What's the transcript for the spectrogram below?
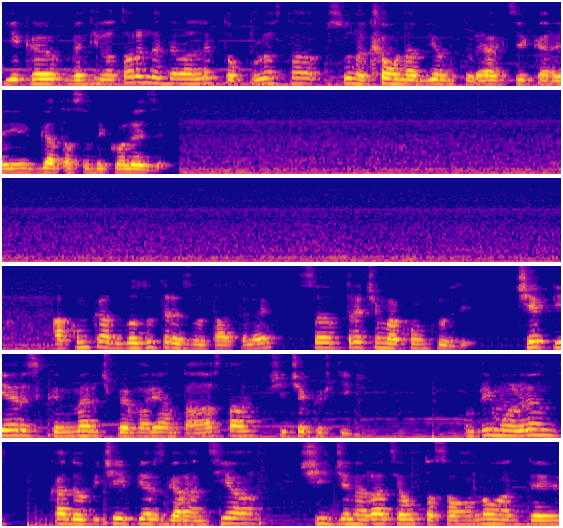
e că ventilatoarele de la laptopul ăsta sună ca un avion cu reacție care e gata să decoleze. Acum că ați văzut rezultatele, să trecem la concluzii. Ce pierzi când mergi pe varianta asta și ce câștigi? În primul rând, ca de obicei pierzi garanția și generația 8 sau 9 de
